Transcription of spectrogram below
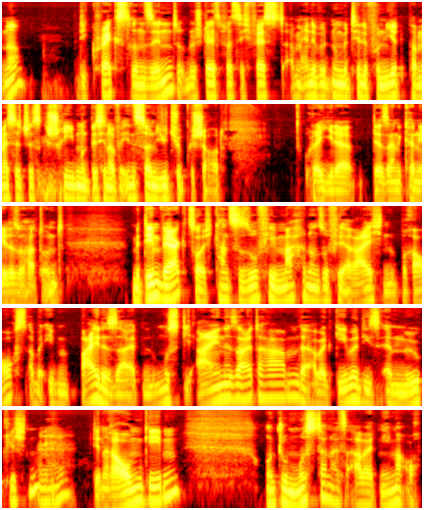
ne, die Cracks drin sind und du stellst plötzlich fest, am Ende wird nur mit telefoniert, ein paar Messages geschrieben und ein bisschen auf Insta und YouTube geschaut. Oder jeder, der seine Kanäle so hat. Und mit dem Werkzeug kannst du so viel machen und so viel erreichen. Du brauchst aber eben beide Seiten. Du musst die eine Seite haben, der Arbeitgeber, die es ermöglichen, mhm. den Raum geben. Und du musst dann als Arbeitnehmer auch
